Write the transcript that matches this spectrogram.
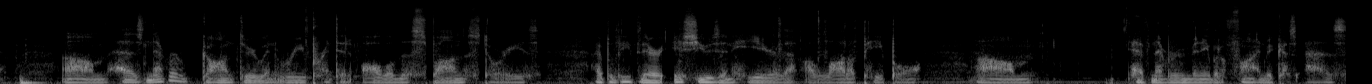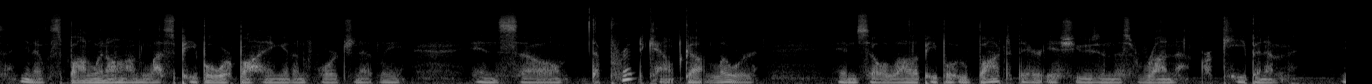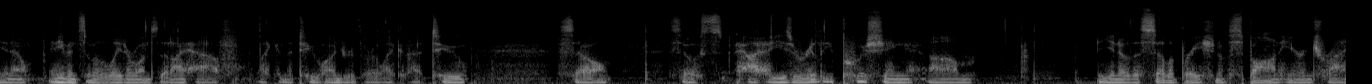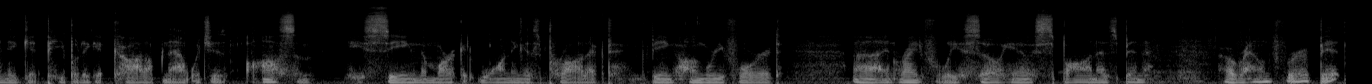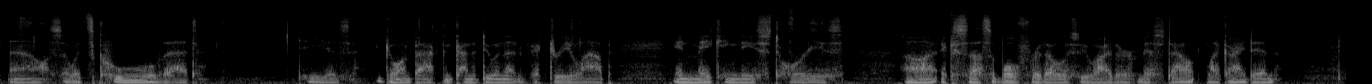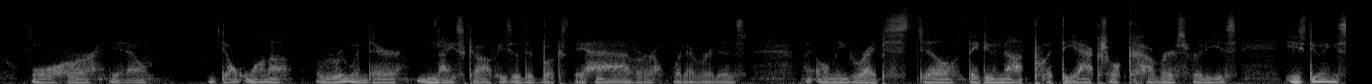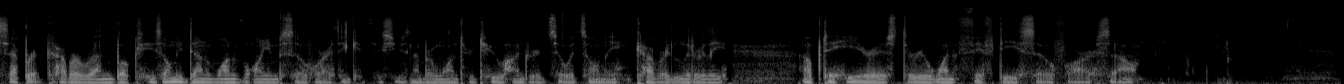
um, has never gone through and reprinted all of the Spawn stories. I believe there are issues in here that a lot of people um, have never been able to find because as you know Spawn went on, less people were buying it, unfortunately, and so the print count got lower. And so a lot of the people who bought their issues in this run are keeping them you know, and even some of the later ones that I have, like in the 200s, are like that too. So, so he's really pushing, um, you know, the celebration of Spawn here and trying to get people to get caught up now, which is awesome. He's seeing the market wanting his product, being hungry for it, uh, and rightfully so. You know, Spawn has been around for a bit now, so it's cool that he is going back and kind of doing that victory lap in making these stories uh, accessible for those who either missed out, like I did, or, you know, don't want to ruin their nice copies of their books they have or whatever it is. My only gripe still, they do not put the actual covers for these He's doing separate cover run books. He's only done one volume so far. I think it's issues number 1 through 200, so it's only covered literally up to here is through 150 so far. So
